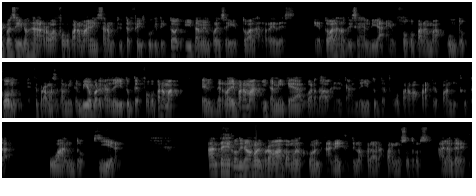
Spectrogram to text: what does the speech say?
que pueden seguirnos en arroba Foco en Instagram, Twitter, Facebook y TikTok. Y también pueden seguir todas las redes, eh, todas las noticias del día en focopanamá.com. Este programa se transmite en vivo por el canal de YouTube de Foco Panamá el de Radio Panamá y también queda guardado en el canal de YouTube de Foco Panamá para que lo puedan disfrutar cuando quieran. Antes de continuar con el programa, vámonos con Anet, que tiene unas palabras para nosotros. Adelante, Anet.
